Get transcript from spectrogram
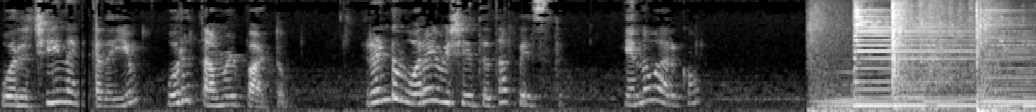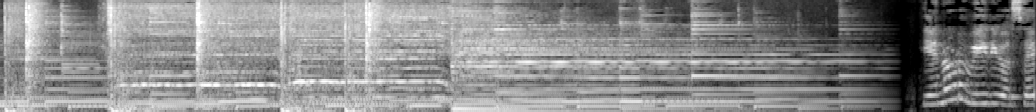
ஒரு சீன கதையும் ஒரு தமிழ் பாட்டும். ரெண்டும் ஒரே விஷயத்தை தான் பேசுது. என்னவா இருக்கும்? என்னோட வீடியோஸை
